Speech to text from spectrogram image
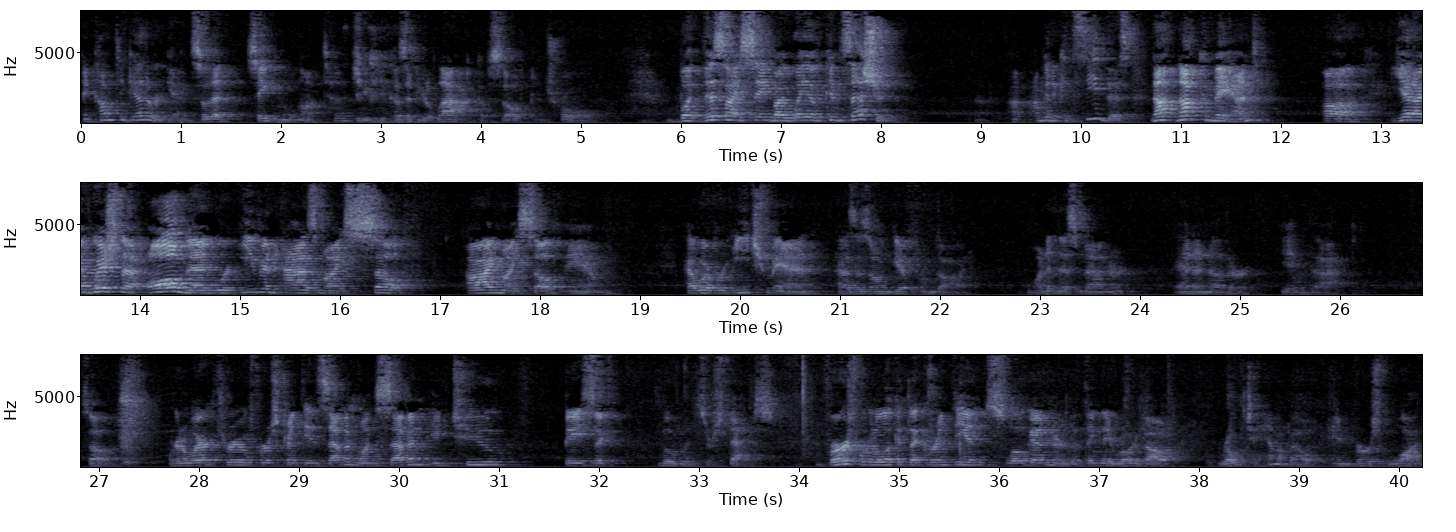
and come together again, so that Satan will not tempt you because of your lack of self control. But this I say by way of concession. I'm going to concede this, not, not command. Uh, yet I wish that all men were even as myself, I myself am. However, each man has his own gift from God, one in this manner and another in that. So, we're going to work through 1 Corinthians 7, 1 7, in two basic movements or steps. First, we're going to look at the Corinthian slogan or the thing they wrote about, wrote to him about in verse 1.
